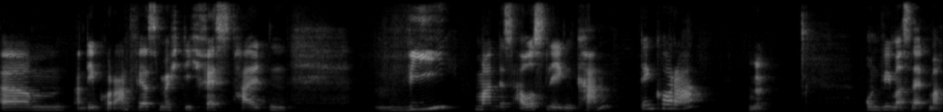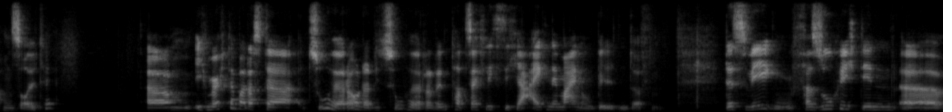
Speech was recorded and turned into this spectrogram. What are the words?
ähm, an dem Koranvers möchte ich festhalten, wie man das auslegen kann, den Koran, ja. und wie man es nicht machen sollte. Ähm, ich möchte aber, dass der Zuhörer oder die Zuhörerin tatsächlich sich ja eigene Meinung bilden dürfen. Deswegen versuche ich den, äh,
